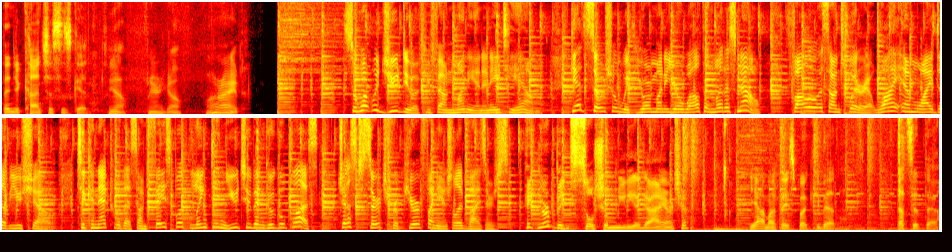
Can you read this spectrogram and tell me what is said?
Then your conscience is good. yeah. There you go. All right. So, what would you do if you found money in an ATM? Get social with Your Money, Your Wealth and let us know. Follow us on Twitter at YMYW Show. To connect with us on Facebook, LinkedIn, YouTube, and Google, just search for Pure Financial Advisors. Hey, you're a big social media guy, aren't you? Yeah, I'm on Facebook. You bet. That's it though.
